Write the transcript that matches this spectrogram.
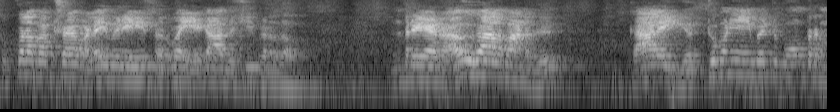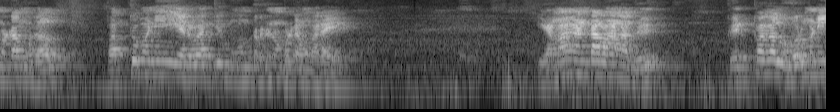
சுக்லபக்ஷ வளைவிரை சர்வ ஏகாதசி விரதம். இன்றைய ராகுகாலமானது காலை எட்டு மணி ஐம்பத்தி மூன்று நிமிடம் முதல் பத்து மணி இருபத்தி மூன்று நிமிடம் வரை யமகண்டமானது பிற்பகல் ஒரு மணி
